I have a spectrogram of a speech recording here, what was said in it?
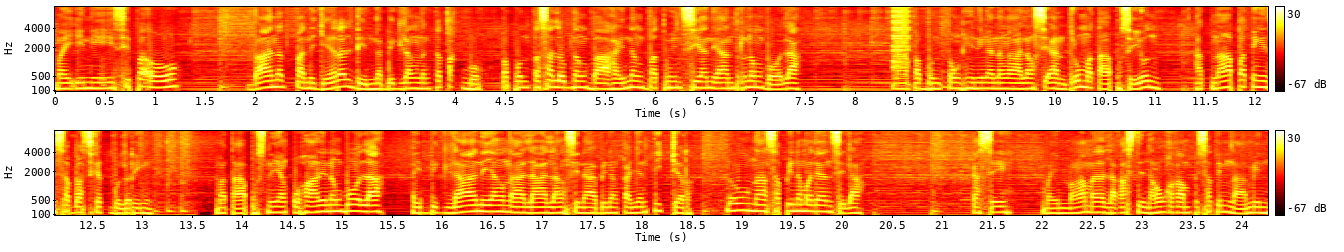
may iniisip pa oh. Banat pa ni Geraldine na biglang nagtatakbo papunta sa loob ng bahay nang batuhin siya ni Andrew ng bola. Napabuntong hininga na nga lang si Andrew matapos iyon at napatingin sa basketball ring. Matapos niyang kuhanin ng bola ay bigla niyang naalala ang sinabi ng kanyang teacher noong nasa pinamalayan sila. Kasi may mga malalakas din akong kakampi sa team namin.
